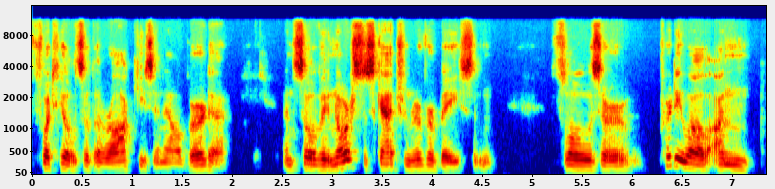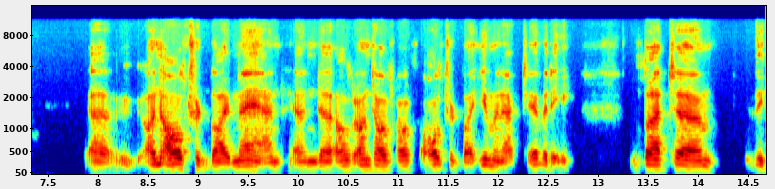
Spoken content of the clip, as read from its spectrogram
foothills of the Rockies in Alberta. And so the North Saskatchewan River Basin flows are pretty well un, uh, unaltered by man and uh, unaltered by human activity. But um, the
